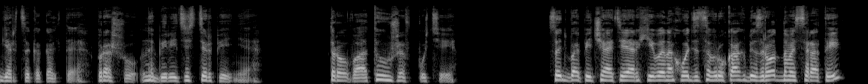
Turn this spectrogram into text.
«Герцог Акальте, прошу, наберитесь терпения. Тровато уже в пути». «Судьба печати и архива находится в руках безродного сироты?»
